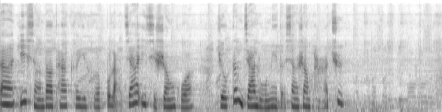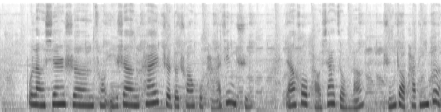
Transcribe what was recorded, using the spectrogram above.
但一想到他可以和布朗家一起生活，就更加努力地向上爬去。布朗先生从一扇开着的窗户爬进去，然后跑下走廊寻找帕丁顿。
